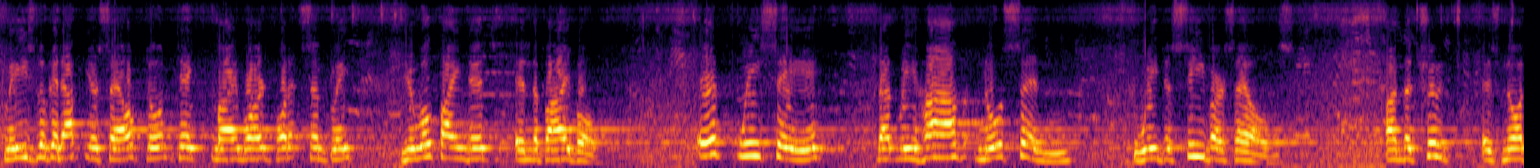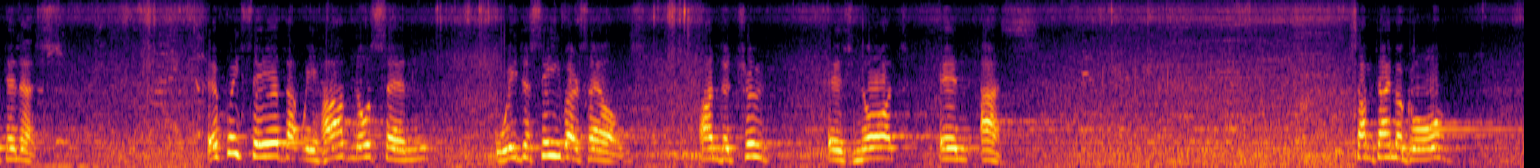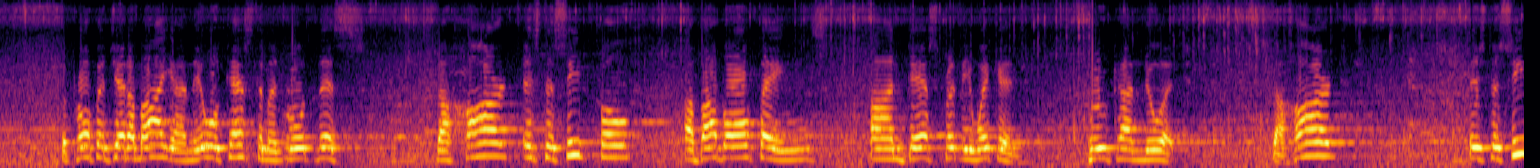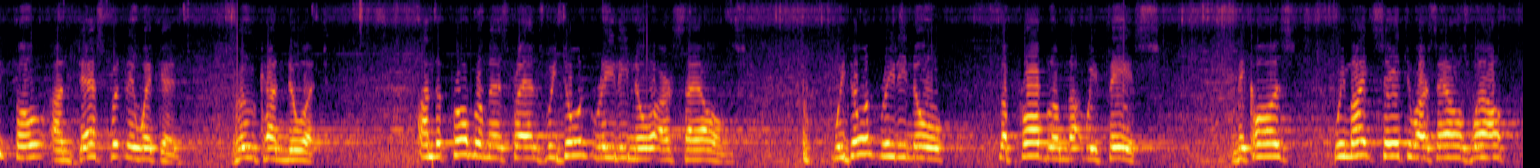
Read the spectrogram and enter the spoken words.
Please look it up yourself. Don't take my word for it simply. You will find it in the Bible. If we say that we have no sin, we deceive ourselves, and the truth is not in us. If we say that we have no sin, we deceive ourselves, and the truth is not in us. Some time ago, the prophet Jeremiah in the Old Testament wrote this The heart is deceitful above all things and desperately wicked. Who can know it? The heart is deceitful and desperately wicked. Who can know it? And the problem is, friends, we don't really know ourselves. We don't really know the problem that we face because we might say to ourselves, well,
